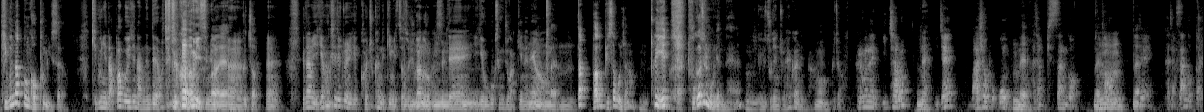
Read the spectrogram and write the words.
기분 나쁜 거품이 있어요 기분이 나빠 보이진 않는데 어쨌든 거품이 있습니다. 어, 예. 네. 그쵸 네. 그 다음에 이게 확실히 좀 이게 걸쭉한 느낌이 있어서 육안으로 음, 봤을 음, 때 음, 음. 이게 우국생주 같기는 해요. 음, 네. 음, 딱 봐도 비싸 보이잖아 음. 얘두 가지를 모르겠네 음, 이두 개는 좀 헷갈린다. 어. 그죠? 그러면은 2차로 음. 네. 이제 마셔보고 음. 네. 가장 비싼 거 네. 음, 음, 네. 이제 가장 싼 것까지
